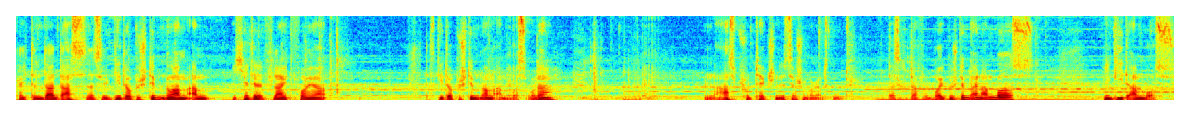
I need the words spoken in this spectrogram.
Kann ich dann da das? Das geht doch bestimmt nur am, am ich hätte vielleicht vorher... Das geht doch bestimmt nur am Amboss, oder? Blast Protection ist ja schon mal ganz gut. Das, dafür brauche ich bestimmt einen Amboss. Wie geht Amboss?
